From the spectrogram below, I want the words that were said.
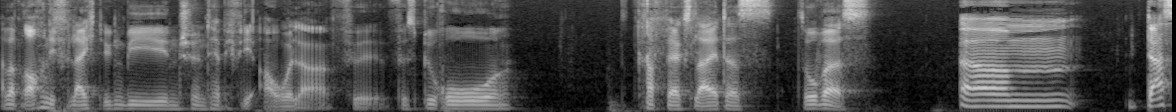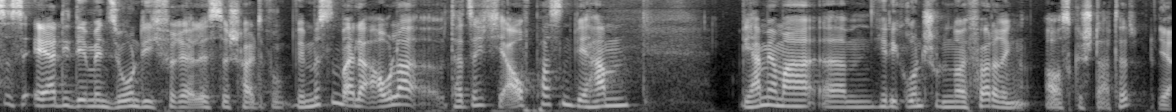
Aber brauchen die vielleicht irgendwie einen schönen Teppich für die Aula, für, fürs Büro, Kraftwerksleiters, sowas? Das ist eher die Dimension, die ich für realistisch halte. Wir müssen bei der Aula tatsächlich aufpassen. Wir haben, wir haben ja mal ähm, hier die Grundschule Neufördering ausgestattet. Ja.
